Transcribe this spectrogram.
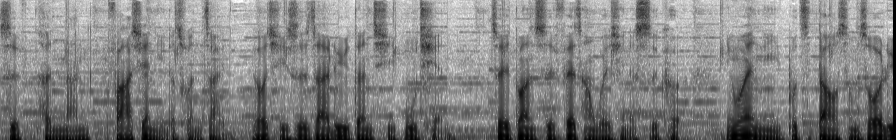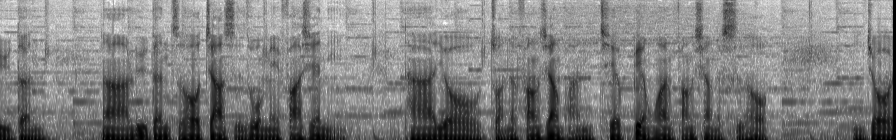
是很难发现你的存在，尤其是在绿灯起步前。这一段是非常危险的时刻，因为你不知道什么时候绿灯。那绿灯之后，驾驶如果没发现你，他又转了方向盘切变换方向的时候，你就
